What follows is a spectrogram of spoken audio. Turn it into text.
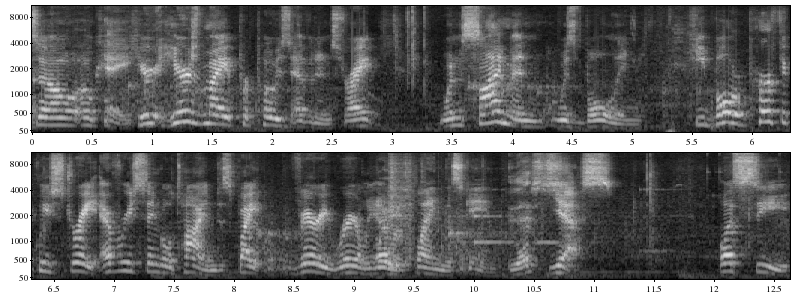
so okay, here here's my proposed evidence. Right, when Simon was bowling, he bowled perfectly straight every single time, despite very rarely ever playing this game. This? Yes. Let's see.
